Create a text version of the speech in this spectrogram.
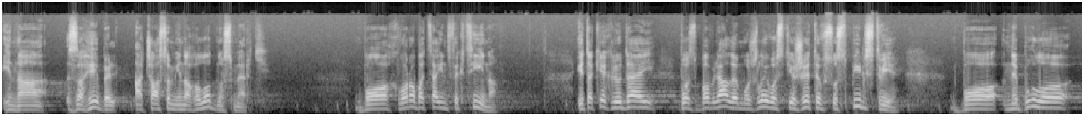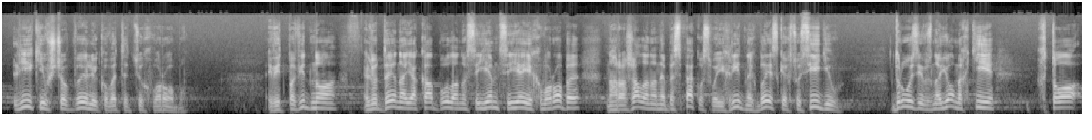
і на загибель, а часом і на голодну смерть. Бо хвороба ця інфекційна. І таких людей позбавляли можливості жити в суспільстві, бо не було ліків, щоб вилікувати цю хворобу. І відповідно, людина, яка була носієм цієї хвороби, наражала на небезпеку своїх рідних, близьких, сусідів, друзів, знайомих, ті, хто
